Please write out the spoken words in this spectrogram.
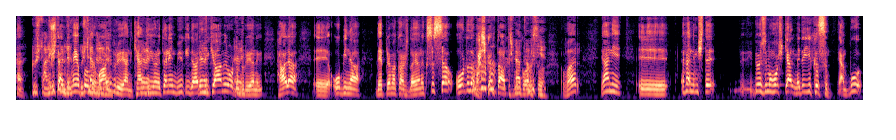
He. Güçlendirme edildi, yapıldı. güçlendirildi. Vali duruyor yani. Kenti Evet. yöneten en büyük idari Evet. mülki amir orada Evet. duruyor. Yani hala e, o bina depreme karşı dayanıksızsa orada da başka bir tartışma konusu var. Yani e, efendim işte e, gözüme hoş gelmedi yıkılsın. Yani bu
